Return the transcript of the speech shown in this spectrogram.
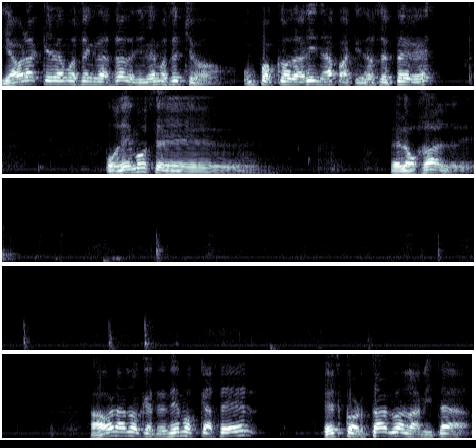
Y ahora que lo hemos engrasado y le hemos hecho un poco de harina para que no se pegue, ponemos el, el hojaldre. Ahora lo que tenemos que hacer es cortarlo a la mitad.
